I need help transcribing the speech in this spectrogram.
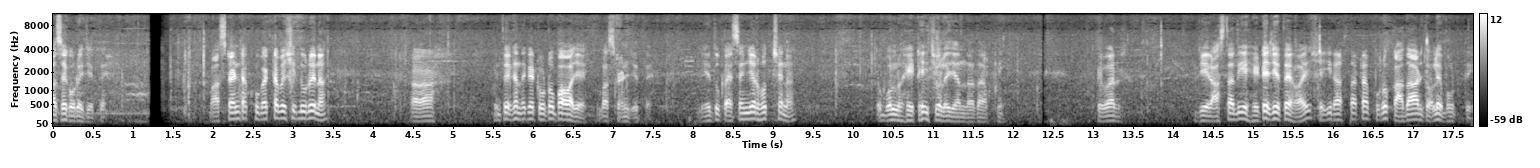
বাসে করে যেতে। বাস স্ট্যান্ডটা খুব একটা বেশি দূরে না কিন্তু এখান থেকে টোটো পাওয়া যায় বাস স্ট্যান্ড যেতে। যেহেতু প্যাসেঞ্জার হচ্ছে না, তো বলল, হেঁটেই চলে যান দাদা আপনি। এবার যে রাস্তা দিয়ে হেঁটে যেতে হয়, সেই রাস্তাটা পুরো কাদা আর জলে ভর্তি।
